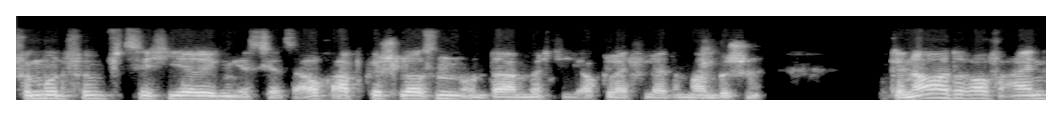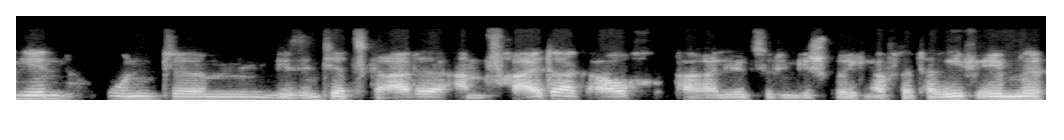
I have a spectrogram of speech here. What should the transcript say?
55-Jährigen ist jetzt auch abgeschlossen und da möchte ich auch gleich vielleicht noch mal ein bisschen genauer darauf eingehen. Und ähm, wir sind jetzt gerade am Freitag auch parallel zu den Gesprächen auf der Tarifebene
